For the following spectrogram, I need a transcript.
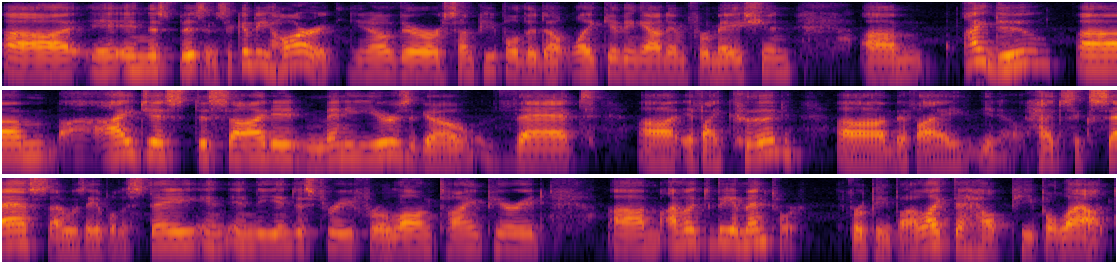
uh, in this business. It can be hard. You know, there are some people that don't like giving out information. Um, I do. Um, I just decided many years ago that uh, if I could, um, if I you know had success, I was able to stay in, in the industry for a long time period. Um, I like to be a mentor for people. I like to help people out.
